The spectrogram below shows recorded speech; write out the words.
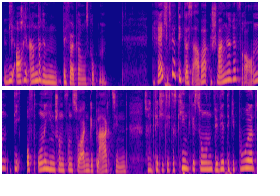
wie auch in anderen Bevölkerungsgruppen. Rechtfertigt das aber schwangere Frauen, die oft ohnehin schon von Sorgen geplagt sind. So entwickelt sich das Kind gesund, wie wird die Geburt,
